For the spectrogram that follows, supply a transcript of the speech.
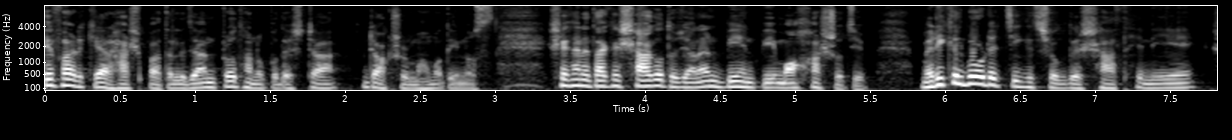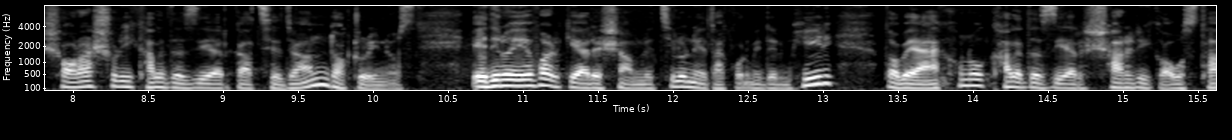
এভার কেয়ার হাসপাতালে যান প্রধান উপদেষ্টা ডক্টর মোহাম্মদ ইনুস সেখানে তাকে স্বাগত জানান বিএনপি মহাসচিব। মেডিকেল বোর্ডের চিকিৎসকদের সাথে নিয়ে সরাসরি খালেদা জিয়ার কাছে যান ডক্টর ইনুস এদিনও এভার কেয়ারের সামনে ছিল নেতাকর্মীদের ভিড় তবে এখনও খালেদা জিয়ার শারীরিক অবস্থা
